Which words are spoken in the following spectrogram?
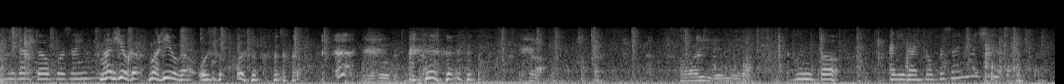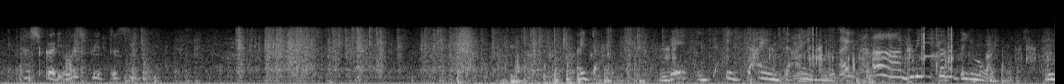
ありがとうございます。マリオがマリオがおどおいいレモン。本当ありがとうございました助かりますペットシート。あい。たで痛い痛い痛い。あい。あー首に引っかかった紐が。うー。ん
